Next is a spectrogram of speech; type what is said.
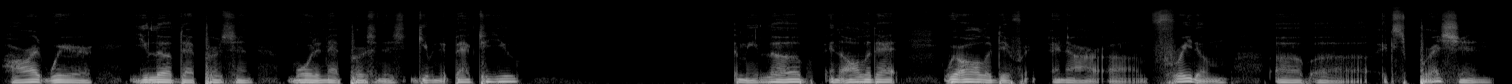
hard where you love that person more than that person is giving it back to you. I mean, love and all of that, we're all are different. And our um, freedom of uh, expression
